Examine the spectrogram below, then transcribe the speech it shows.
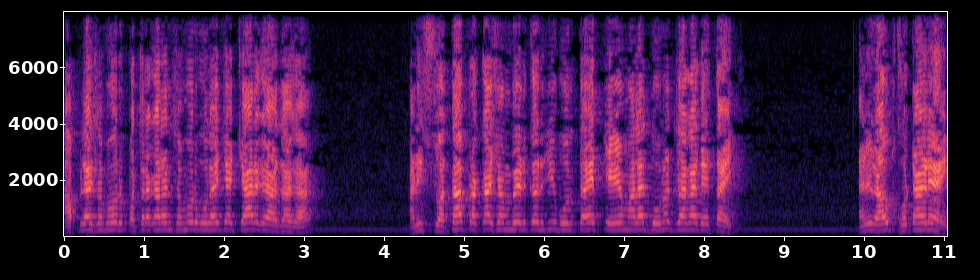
आपल्यासमोर पत्रकारांसमोर बोलायच्या चार गा- जागा आणि स्वतः प्रकाश आंबेडकर जी बोलतायत ते मला दोनच जागा देत आहेत आणि राऊत खोटारडे आहे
